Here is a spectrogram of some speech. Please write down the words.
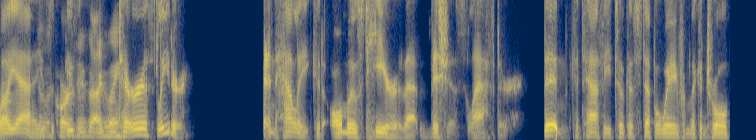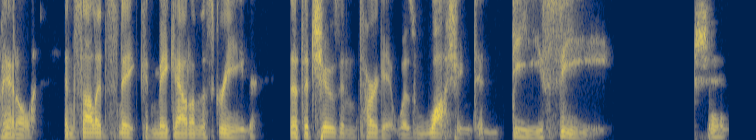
well, yeah, he's, of course, he's a exactly. terrorist leader. And Halley could almost hear that vicious laughter. Then Katafi took a step away from the control panel, and Solid Snake could make out on the screen that the chosen target was Washington, D.C. Shit.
